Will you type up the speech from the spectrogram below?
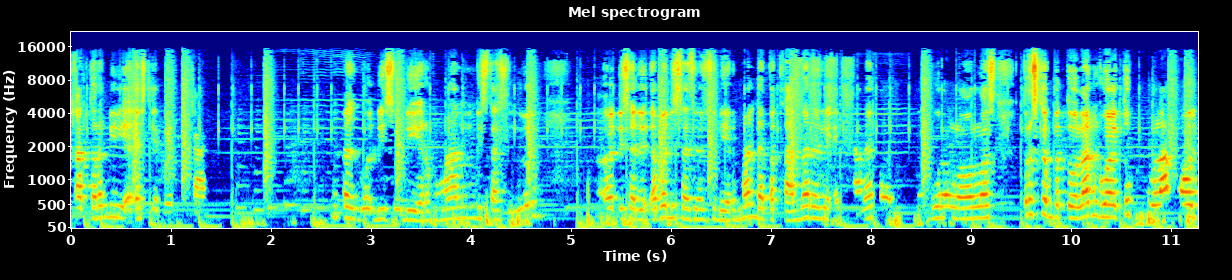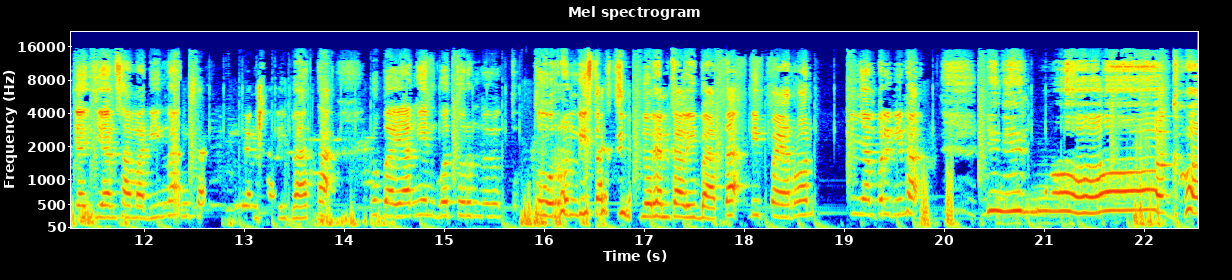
kantornya di SCBD kan pas gue di Sudirman di stasiun eh, di apa di stasiun Sudirman dapat kabar dari HR kalau gue lolos. Terus kebetulan gue itu pulang mau janjian sama Dina di stasiun Kalibata. Lu bayangin gue turun turun di stasiun Duren Kalibata di peron nyamperin Dina Dina gue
